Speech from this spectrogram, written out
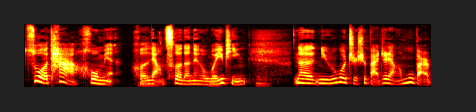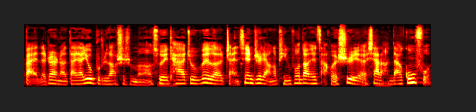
坐榻后面和两侧的那个围屏。那你如果只是把这两个木板摆在这儿呢，大家又不知道是什么了，所以他就为了展现这两个屏风到底咋回事，也下了很大功夫。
